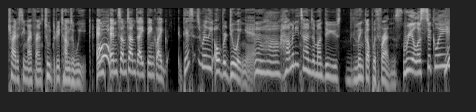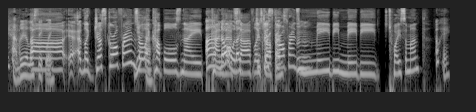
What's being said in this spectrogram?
try to see my friends two three times a week, and Oh. and sometimes I think like this is really overdoing it. Uh-huh. How many times a month do you link up with friends? Realistically, Yeah, realistically. Uh, uh, like just girlfriends or like couples night, Uh, kind no, of that like, stuff. Like just just, girlfriends. girlfriends, Mhm. maybe maybe twice a month. Okay.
